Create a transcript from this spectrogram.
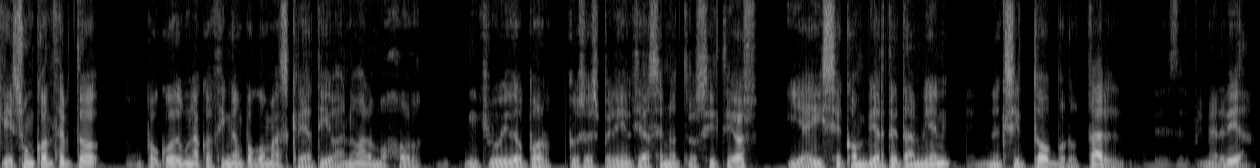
que es un concepto un poco de una cocina un poco más creativa, ¿no? A lo mejor influido por tus experiencias en otros sitios y ahí se convierte también en un éxito brutal desde el primer día.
